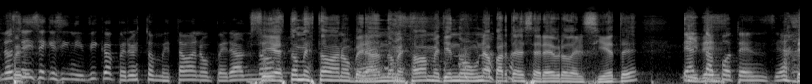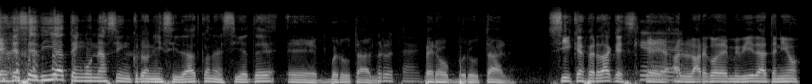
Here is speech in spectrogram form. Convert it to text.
No se dice qué significa, pero estos me estaban operando Sí, esto me estaban operando, me estaban metiendo una parte del cerebro del 7. De alta potencia. Desde ese día tengo una sincronicidad con el 7 eh, brutal. Brutal. Pero brutal. Sí que es verdad que eh, a lo largo de mi vida he tenido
